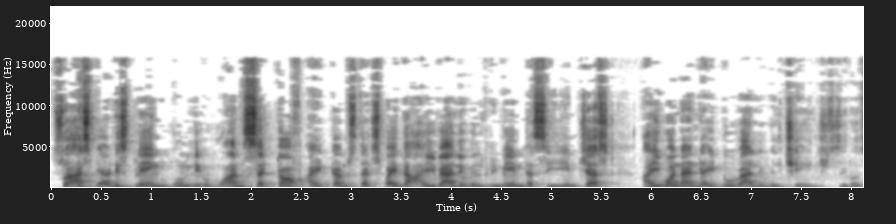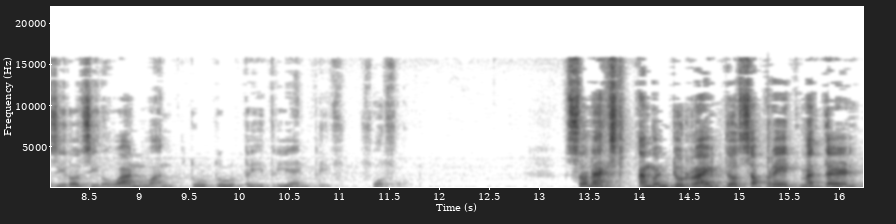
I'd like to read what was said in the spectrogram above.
So as we are displaying only one set of items that's why the i value will remain the same just i1 and i2 value will change. 0 0 0 1 1 2 2 3 3 and 3 4 4 so next i'm going to write the separate method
